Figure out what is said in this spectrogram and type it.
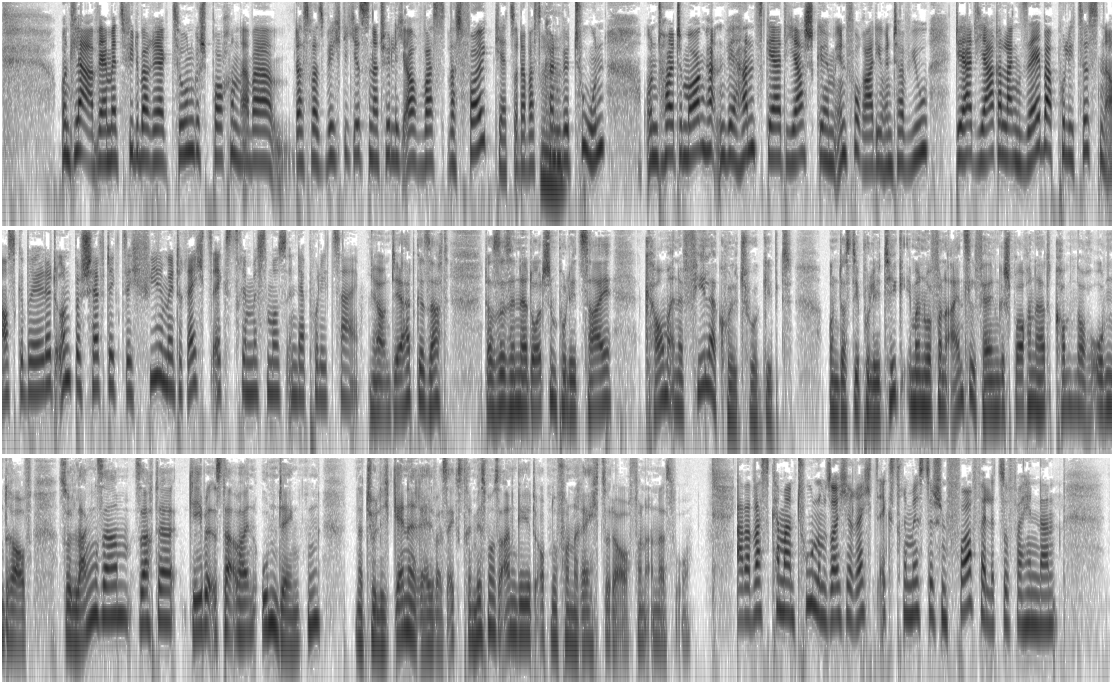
Und klar, wir haben jetzt viel über Reaktionen gesprochen, aber das, was wichtig ist, natürlich auch, was, was folgt jetzt oder was können wir tun? Und heute Morgen hatten wir Hans-Gerd Jaschke im Inforadio-Interview. Der hat jahrelang selber Polizisten ausgebildet und beschäftigt sich viel mit Rechtsextremismus in der Polizei. Ja, und der hat gesagt, dass es in der deutschen Polizei kaum eine Fehlerkultur gibt und dass die Politik immer nur von Einzelfällen gesprochen hat, kommt noch obendrauf. So langsam, sagt er, gäbe es da aber ein Umdenken, natürlich generell, was Extremismus angeht, ob nur von rechts oder auch von anderswo. Aber was kann man tun, um solche rechtsextremistischen Vorfälle zu verhindern?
